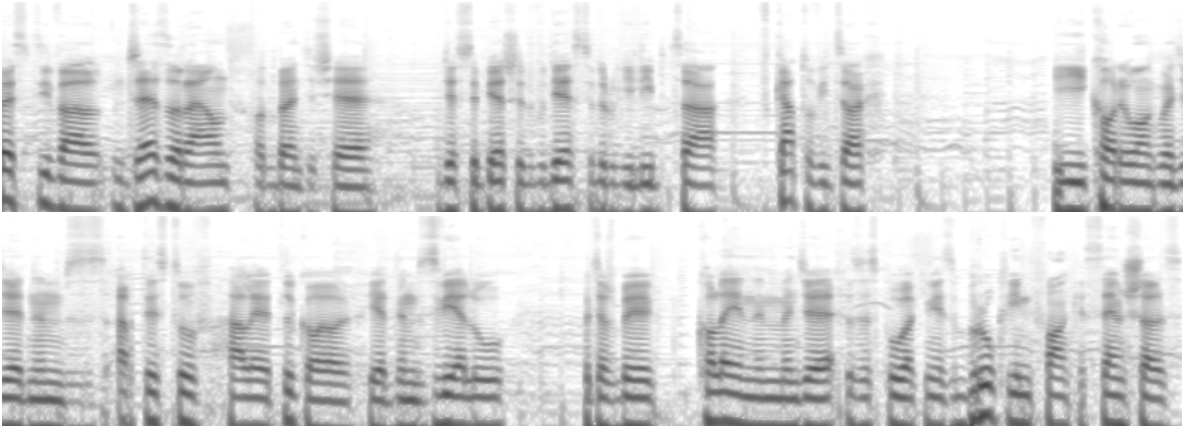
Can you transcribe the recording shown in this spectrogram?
Festiwal Jazz Around odbędzie się 21-22 lipca w Katowicach i Cory Wong będzie jednym z artystów, ale tylko jednym z wielu. Chociażby kolejnym będzie zespół, jakim jest Brooklyn Funk Essentials,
